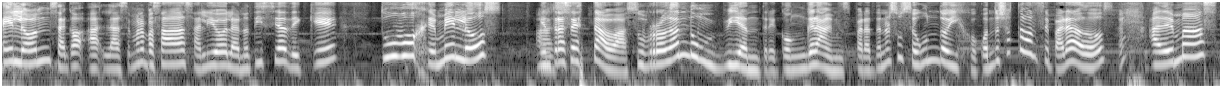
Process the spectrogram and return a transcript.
Elon sacó, ah, la semana pasada salió la noticia de que tuvo gemelos Ah, mientras sí. estaba subrogando un vientre con Grimes para tener su segundo hijo. Cuando ya estaban separados, además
